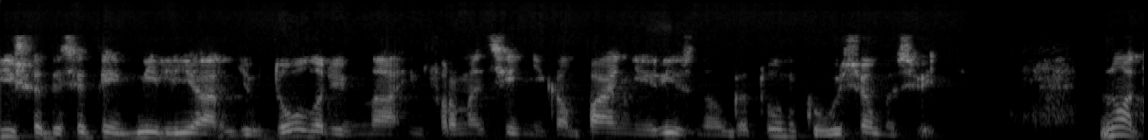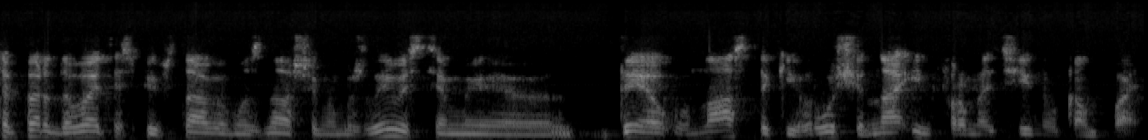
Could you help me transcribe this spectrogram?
більше 10 мільярдів доларів на інформаційні кампанії різного гатунку в усьому світі. Ну а тепер давайте співставимо з нашими можливостями, де у нас такі гроші на інформаційну кампанію.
